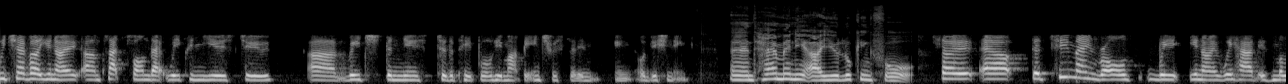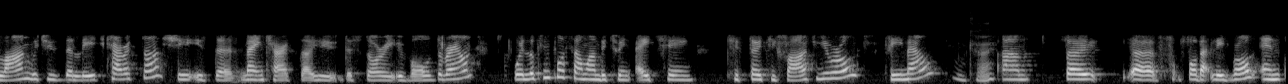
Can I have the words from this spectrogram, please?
whichever, you know, um, platform that we can use to uh, reach the news to the people who might be interested in, in auditioning. And how many are you looking for? So uh, the two main roles we, you know, we have is Milan, which is the lead character. She is the main character who the story evolves around. We're looking for someone between 18 to 35 year olds, female. Okay. Um, so uh, f- for that lead role, and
